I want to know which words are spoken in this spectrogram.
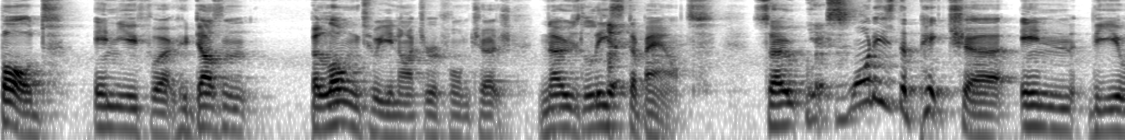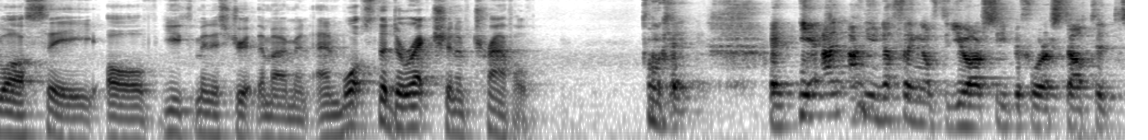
bod in youth work who doesn't belong to a United Reformed Church knows least Yeah. about. So, Yes. what is the picture in the URC of youth ministry at the moment, and what's the direction of travel? Okay. Uh, yeah, I, I knew nothing of the URC before I started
